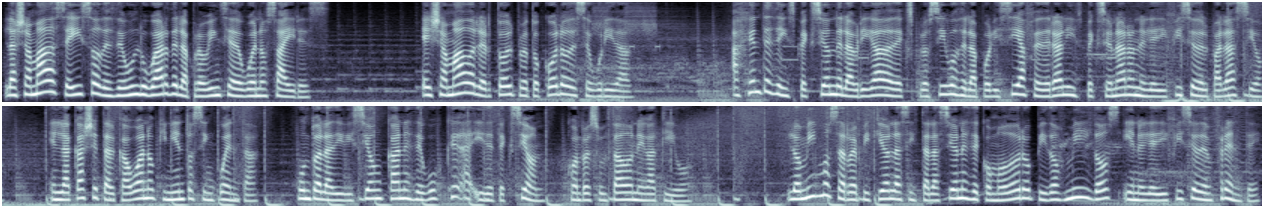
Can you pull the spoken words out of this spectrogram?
La llamada se hizo desde un lugar de la provincia de Buenos Aires. El llamado alertó el protocolo de seguridad. Agentes de inspección de la Brigada de Explosivos de la Policía Federal inspeccionaron el edificio del Palacio, en la calle Talcahuano 550, junto a la División Canes de Búsqueda y Detección, con resultado negativo. Lo mismo se repitió en las instalaciones de Comodoro Pi 2002 y en el edificio de enfrente,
